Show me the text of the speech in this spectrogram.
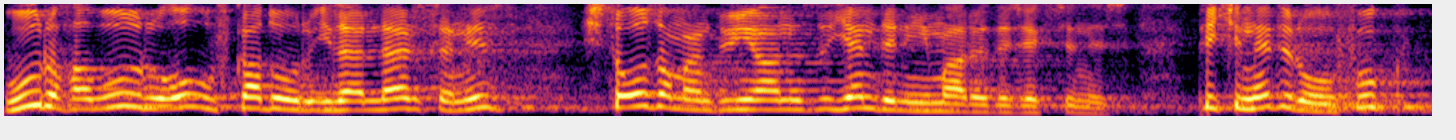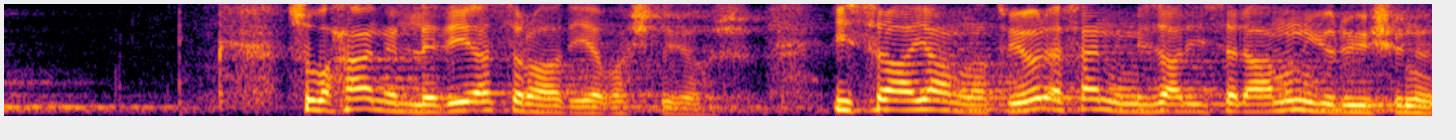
vur havur o ufka doğru ilerlerseniz, işte o zaman dünyanızı yeniden imar edeceksiniz. Peki nedir o ufuk? Subhanellezi esra diye başlıyor. İsra'yı anlatıyor, Efendimiz Aleyhisselam'ın yürüyüşünü.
